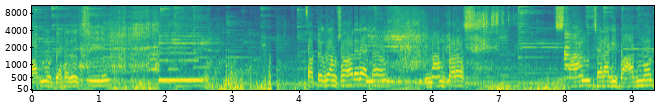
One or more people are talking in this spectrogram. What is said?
পাহাড় মোড় দেখা যাচ্ছে। চট্টগ্রাম শহরের একটা নাম করা স্থান, সেরাগি পাহাড় মোড়।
